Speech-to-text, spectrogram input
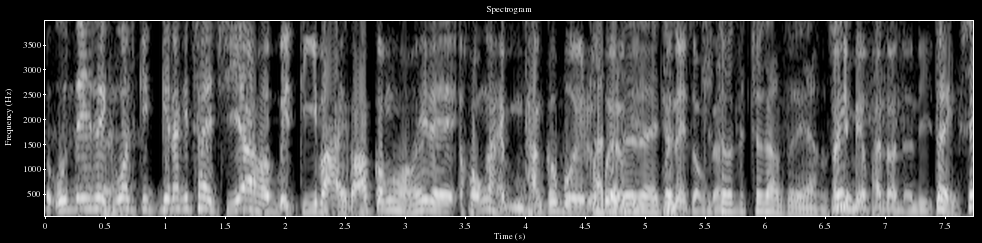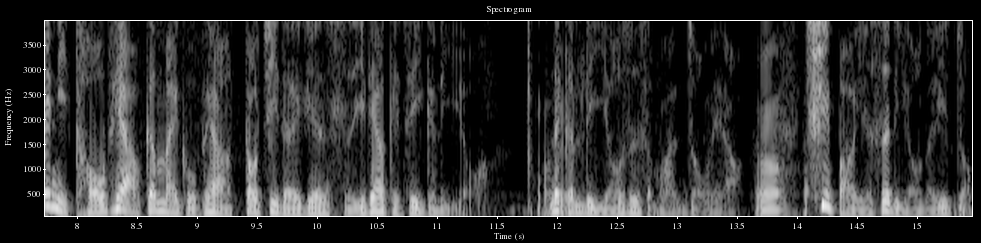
我那那我给给那个菜市啊，和没迪吧，跟他讲哦，那个红海唔谈，都不会会对对就，那种就就就像这个样子。所以你没有判断能力。对，所以你投票跟买股票都记得一件事，一定要给自己一个理由。那个理由是什么很重要。嗯，弃保也是理由的一种。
